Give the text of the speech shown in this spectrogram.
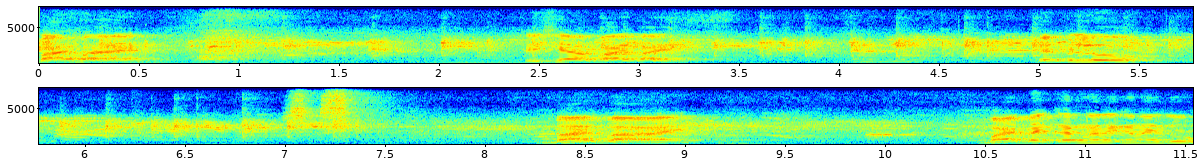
Bye bye Risha bye bye हे पिल्लू बाय बाय बाय बाय करणार आहे का नाही तू?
